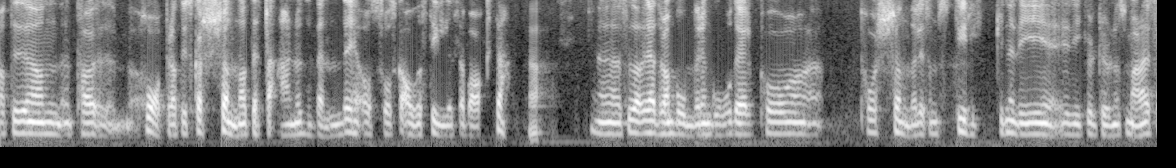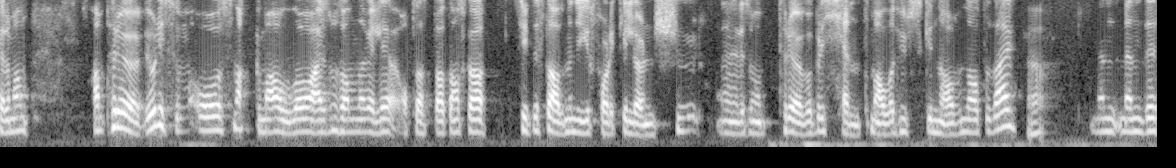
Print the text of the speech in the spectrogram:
At de, han tar, håper at de skal skjønne at dette er nødvendig, og så skal alle stille seg bak det. Ja. Eh, Så jeg tror han bommer en god del på, på å skjønne liksom styrken i de, i de kulturene som er der. Selv om han, han prøver jo liksom å snakke med alle og er liksom sånn veldig opptatt på at han skal sitte stadig med nye folk i lunsjen. eh, liksom Prøve å bli kjent med alle, huske navn og alt det der. Ja. Men, men, det,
